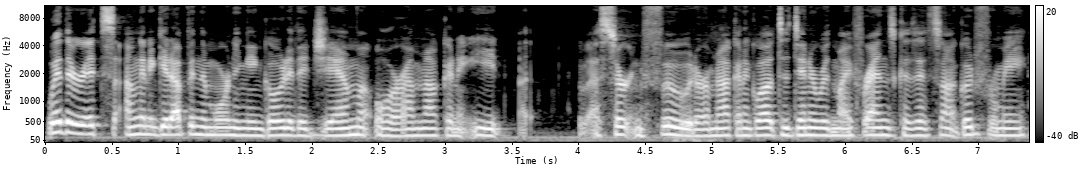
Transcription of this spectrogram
whether it's i'm going to get up in the morning and go to the gym or i'm not going to eat uh, a certain food or I'm not going to go out to dinner with my friends because it's not good for me,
